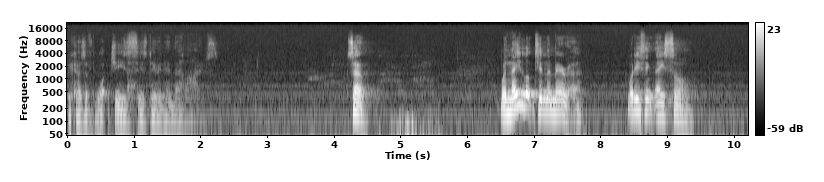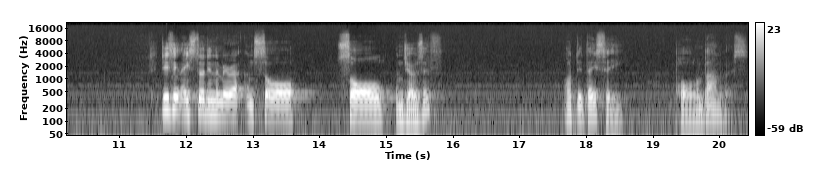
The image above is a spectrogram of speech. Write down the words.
because of what Jesus is doing in their lives. So, when they looked in the mirror, what do you think they saw? Do you think they stood in the mirror and saw Saul and Joseph? Or did they see Paul and Barnabas?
